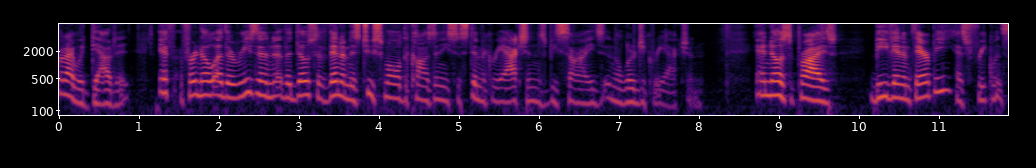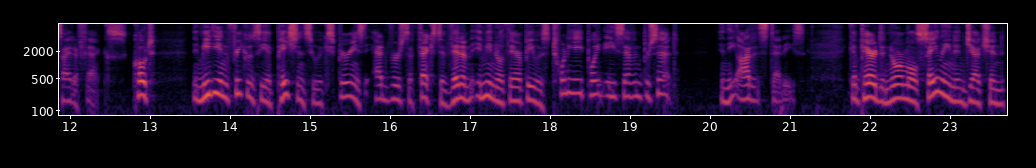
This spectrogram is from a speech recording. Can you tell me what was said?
but I would doubt it. If for no other reason, the dose of venom is too small to cause any systemic reactions besides an allergic reaction. And no surprise, bee venom therapy has frequent side effects. Quote, the median frequency of patients who experienced adverse effects to venom immunotherapy was 28.87% in the audit studies. Compared to normal saline injection,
